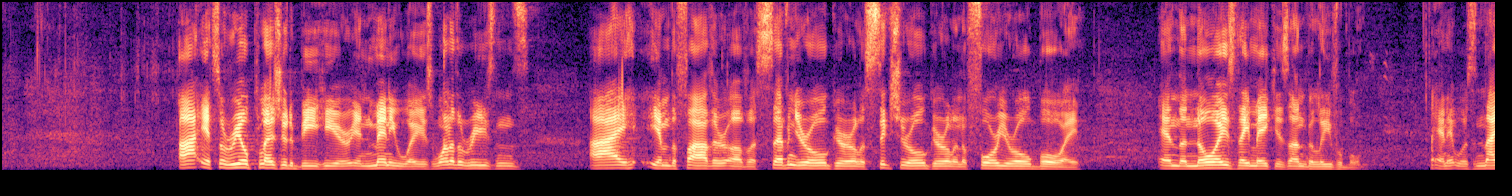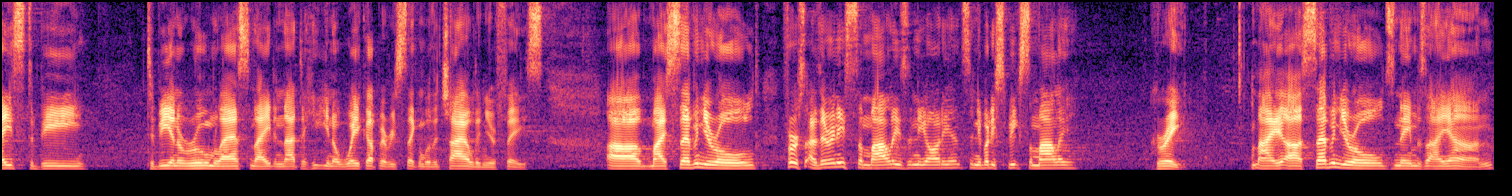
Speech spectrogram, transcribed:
Uh, it's a real pleasure to be here in many ways. One of the reasons I am the father of a seven year old girl, a six year old girl, and a four year old boy. And the noise they make is unbelievable. And it was nice to be, to be in a room last night and not to you know, wake up every second with a child in your face. Uh, my seven year old, first, are there any Somalis in the audience? Anybody speak Somali? Great. My uh, seven year old's name is Ayan.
